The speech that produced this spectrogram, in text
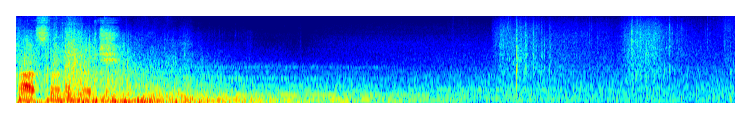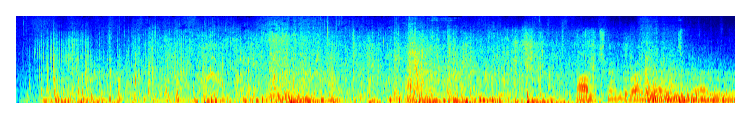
Ah, son of a bitch. Oh, I'm trying to run. Let's run.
